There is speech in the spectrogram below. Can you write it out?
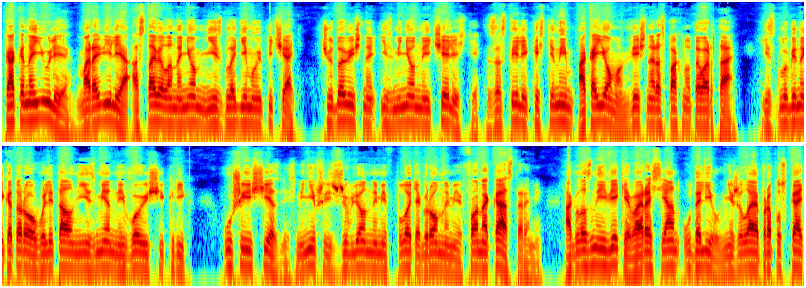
Как и на Юлии, Моровилья оставила на нем неизгладимую печать. Чудовищно измененные челюсти застыли костяным окоемом вечно распахнутого рта, из глубины которого вылетал неизменный воющий крик. Уши исчезли, сменившись живленными вплоть огромными фонокастерами, а глазные веки Варасиан удалил, не желая пропускать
